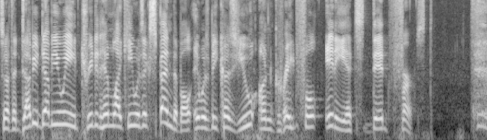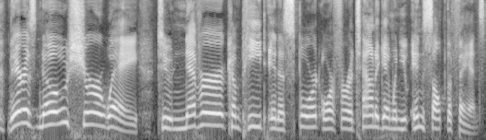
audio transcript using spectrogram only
So if the WWE treated him like he was expendable, it was because you ungrateful idiots did first. There is no sure way to never compete in a sport or for a town again when you insult the fans,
